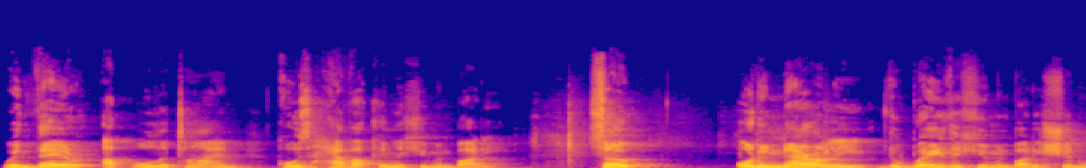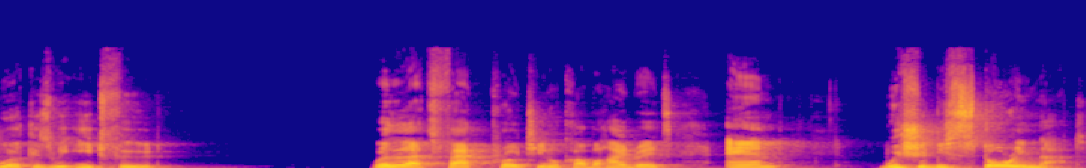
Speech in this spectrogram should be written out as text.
when they're up all the time, cause havoc in the human body. So ordinarily, the way the human body should work is we eat food, whether that's fat, protein, or carbohydrates, and we should be storing that.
